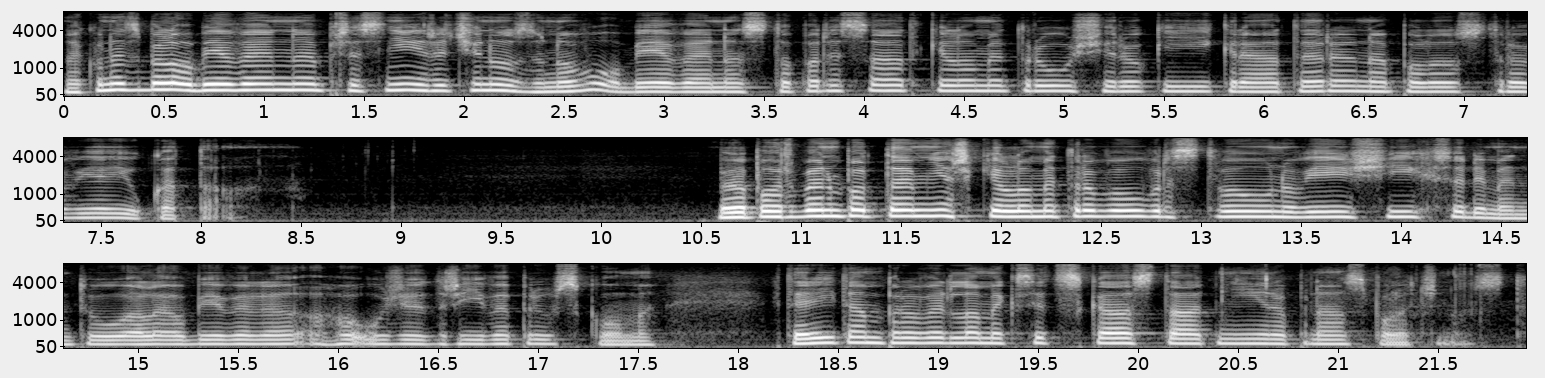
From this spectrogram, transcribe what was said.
Nakonec byl objeven, přesněji řečeno znovu objeven, 150 km široký kráter na poloostrově Yucatán. Byl pohřben pod téměř kilometrovou vrstvou novějších sedimentů, ale objevil ho už dříve průzkum, který tam provedla mexická státní ropná společnost.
